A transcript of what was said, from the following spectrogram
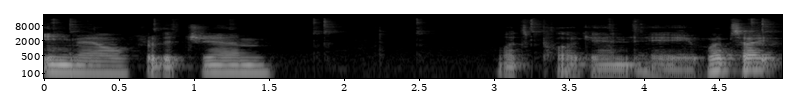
email for the gym. Let's plug in a website.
